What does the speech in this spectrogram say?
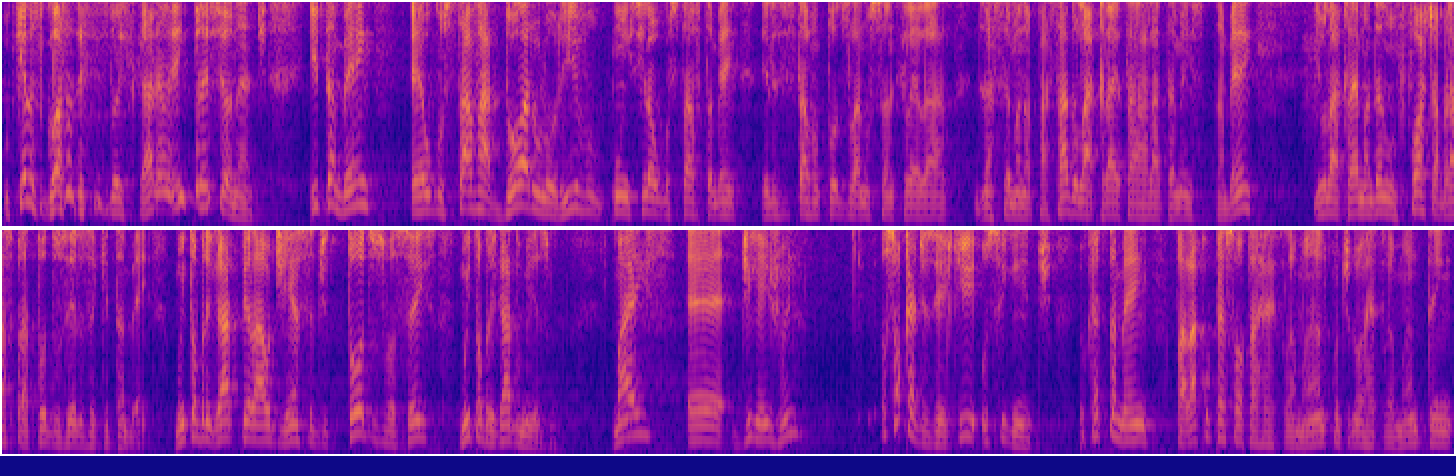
O que eles gostam desses dois caras é impressionante. E também é, o Gustavo adora o Lorivo, conheci lá o Gustavo também. Eles estavam todos lá no Sancler lá na semana passada. O Lacraia estava lá também, também. E o Lacraia mandando um forte abraço para todos eles aqui também. Muito obrigado pela audiência de todos vocês. Muito obrigado mesmo. Mas, é, diga aí, Júnior. Eu só quero dizer aqui o seguinte: eu quero também falar que o pessoal está reclamando, continua reclamando, tem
